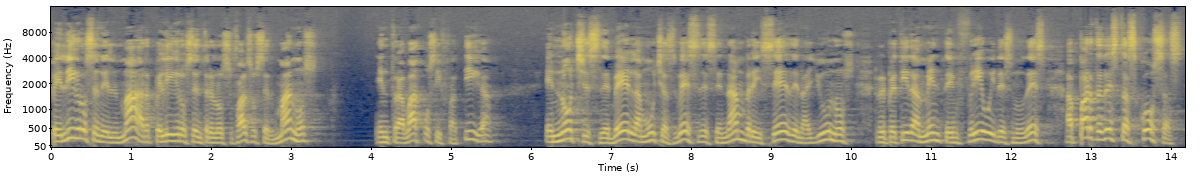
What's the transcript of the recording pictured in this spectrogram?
peligros en el mar, peligros entre los falsos hermanos, en trabajos y fatiga en noches de vela muchas veces, en hambre y sed, en ayunos, repetidamente, en frío y desnudez. Aparte de estas cosas,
